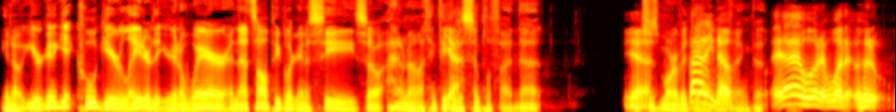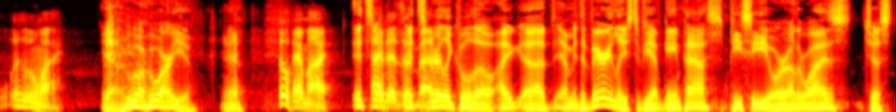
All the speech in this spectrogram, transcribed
you know, you're going to get cool gear later that you're going to wear, and that's all people are going to see. So I don't know. I think they Yeah. could have simplified that. yeah. which is more of a Well, you know, thing, but- eh, what, what, who, who am I? Yeah. Who are who are you? Yeah. Who am I? It's a, doesn't it's matter. really cool though. I uh, I mean, at the very least, if you have Game Pass, PC or otherwise, just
